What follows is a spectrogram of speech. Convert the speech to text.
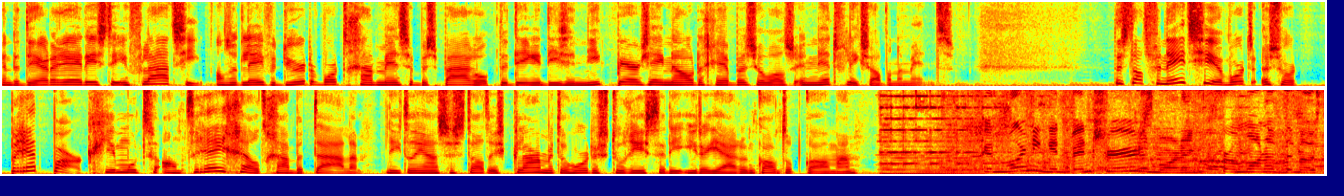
En de derde reden is de inflatie. Als het leven duurder wordt, gaan mensen besparen op de dingen die ze niet per se nodig hebben, zoals een Netflix-abonnement. De stad Venetië wordt een soort pretpark. Je moet entreegeld gaan betalen. De Italiaanse stad is klaar met de hordes toeristen die ieder jaar hun kant op komen. Good morning, adventurers. Good morning. From one of the most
